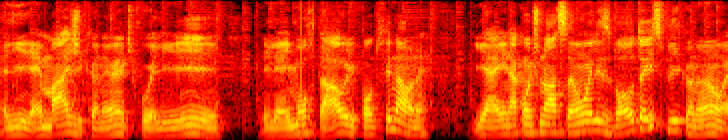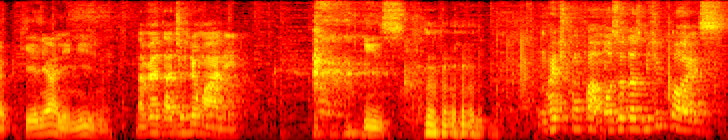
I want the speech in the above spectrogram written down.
Ele é mágica, né? Tipo, ele, ele é imortal e ponto final, né? E aí na continuação eles voltam e explicam, não, é porque ele é um alienígena. Na verdade, ele é um alien. Isso. Um retcon famoso é o das midichlorians,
